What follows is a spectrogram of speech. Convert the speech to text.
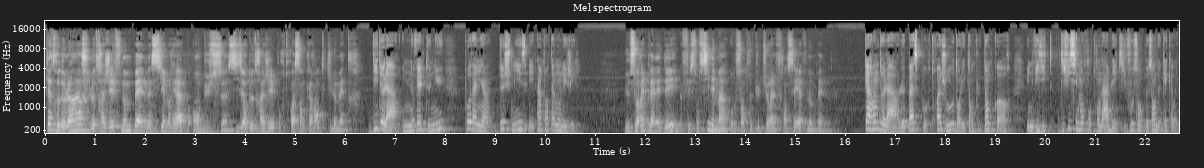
4 dollars, le trajet Phnom Penh Siem Reap en bus, 6 heures de trajet pour 340 km. 10 dollars, une nouvelle tenue pour Damien, deux chemises et un pantalon léger. Une soirée Planète D fait son cinéma au Centre culturel français à Phnom Penh. 40 dollars le passe pour 3 jours dans les temples d'Angkor, une visite difficilement contournable et qui vaut son pesant de cacahuètes.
